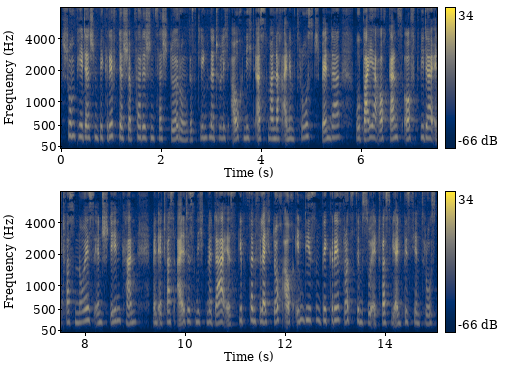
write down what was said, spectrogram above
schumpeterschen Begriff der schöpferischen Zerstörung. Das klingt natürlich auch nicht erstmal nach einem Trostspender, wobei ja auch ganz oft wieder etwas Neues entstehen kann, wenn etwas Altes nicht mehr da ist. Gibt es dann vielleicht doch auch in diesem Begriff trotzdem so etwas wie ein bisschen Trost?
